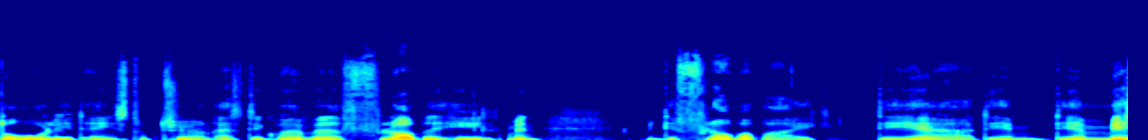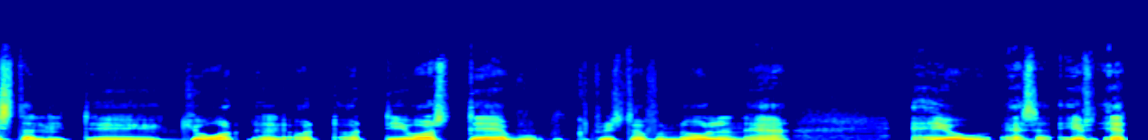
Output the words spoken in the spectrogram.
dårligt af instruktøren. Altså, det kunne have været floppet helt, men, men det flopper bare ikke. Det er, det er, det er mesterligt øh, gjort, og, og det er jo også der, hvor Christopher Nolan er, er jo, altså, jeg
